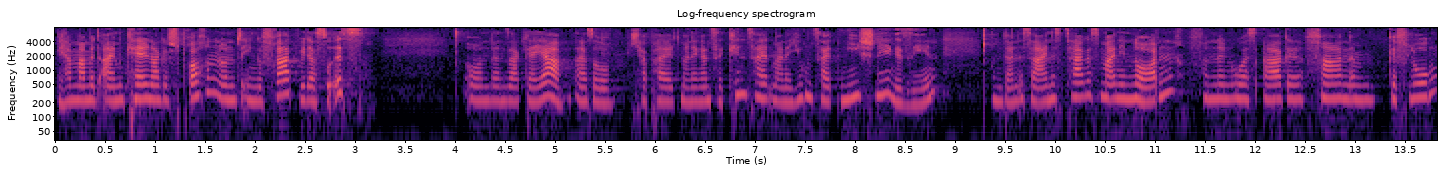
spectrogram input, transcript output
Wir haben mal mit einem Kellner gesprochen und ihn gefragt, wie das so ist. Und dann sagt er, ja, also ich habe halt meine ganze Kindheit, meine Jugendzeit nie Schnee gesehen. Und dann ist er eines Tages mal in den Norden von den USA gefahren, geflogen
